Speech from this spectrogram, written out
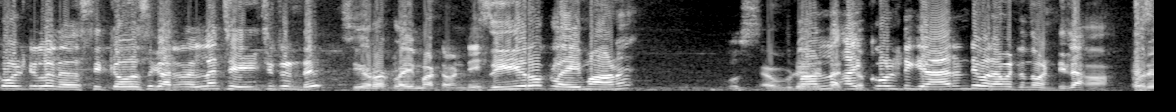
ക്വാളിറ്റി ഉള്ള ലെതർ സീറ്റ് കവേഴ്സ് കാരണം എല്ലാം ചെയ്യിച്ചിട്ടുണ്ട്. സീറോ ക്ലെയിം ആട്ടോ വണ്ടി. സീറോ ക്ലെയിം ആണ്. നല്ല ഹൈ ക്വാളിറ്റി ഗ്യാരണ്ടി പറയാൻ പറ്റുന്ന വണ്ടി അല്ല ഒരു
